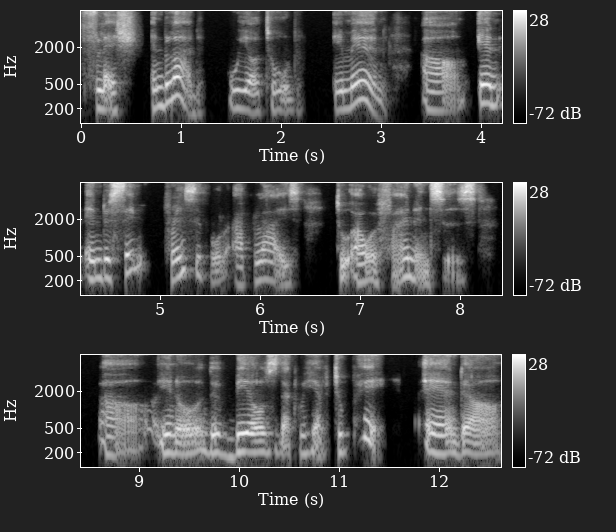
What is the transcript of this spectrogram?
flesh and blood. We are told, Amen. Um, and, and the same principle applies to our finances, uh, you know, the bills that we have to pay. And, uh,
